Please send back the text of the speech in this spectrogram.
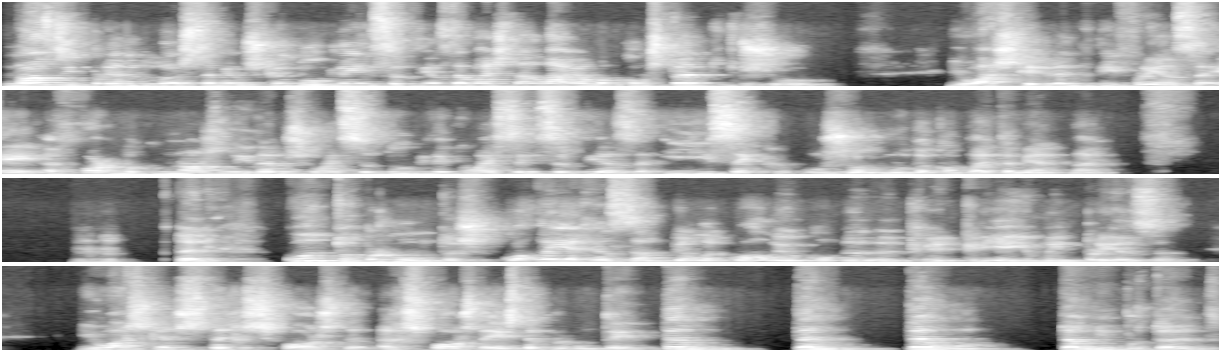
Nós, empreendedores, sabemos que a dúvida e a incerteza vai estar lá, é uma constante do jogo. E eu acho que a grande diferença é a forma como nós lidamos com essa dúvida, com essa incerteza. E isso é que o jogo muda completamente, não é? Uhum. Portanto, quando tu perguntas qual é a razão pela qual eu uh, criei uma empresa, eu acho que esta resposta, a resposta a esta pergunta é tão, tão, tão, tão importante,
